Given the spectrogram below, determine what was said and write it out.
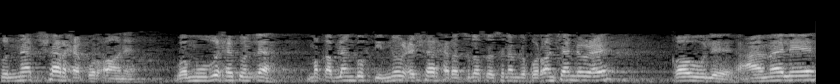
سنت شرح قرآنه و موضحه له. ما قبلا گفتیم نوع شرح رسول الله صلی الله علیه و سلم للقرآن چند نوعه؟ قول عمل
